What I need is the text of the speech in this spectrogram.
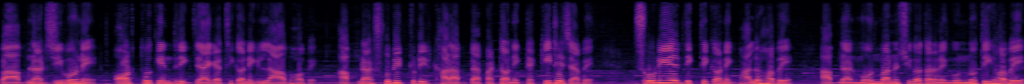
বা আপনার জীবনে অর্থকেন্দ্রিক জায়গা থেকে অনেক লাভ হবে। আপনার শরীর টরির খারাপ ব্যাপারটা অনেকটা কেটে যাবে। শরীরের দিক থেকে অনেক ভালো হবে। আপনার মন মানসিকতার অনেক উন্নতি হবে।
